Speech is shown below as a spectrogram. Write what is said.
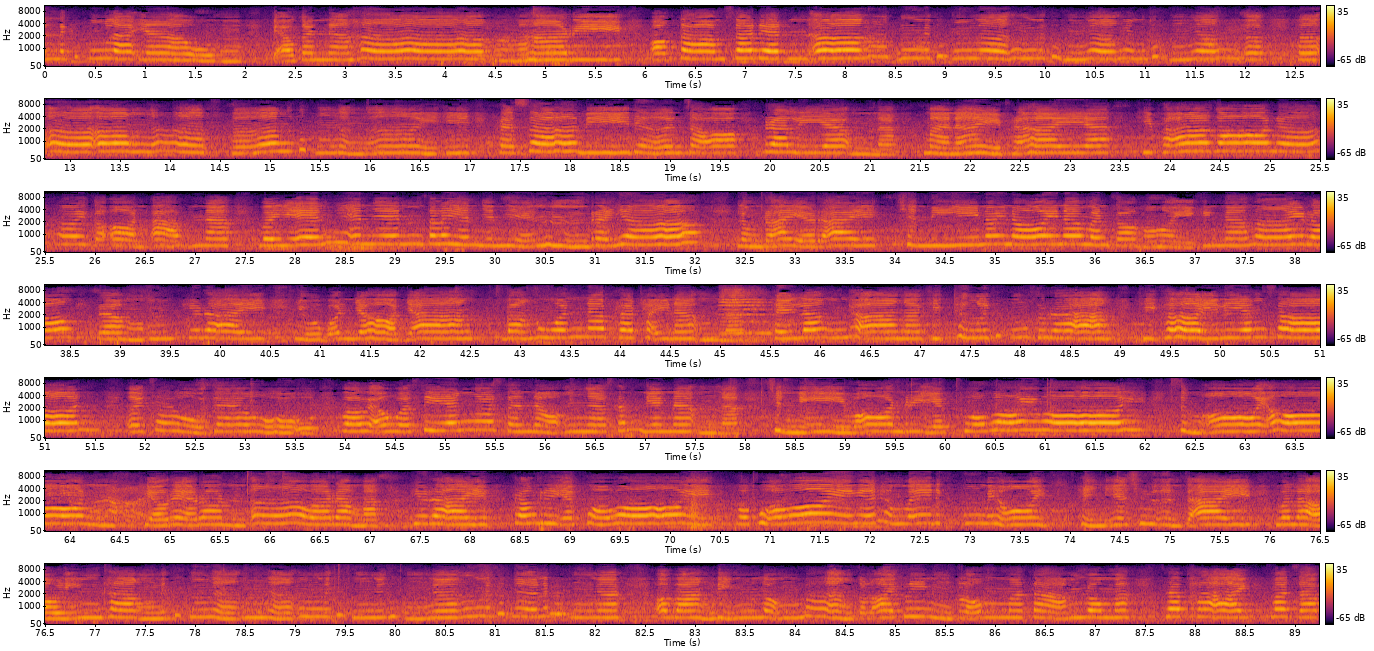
กันนักละยาวแก้วกันนะฮัก ยอดยาง บางหวนนะพระไทยนะ ว่าเราลิงข้างนึกเงงเงินึกเงงเงงนึกเงินึกเงงเอาบางดิ่งลมบ้างก็ลอยกลิ้งกลมมาตามลมมาพระพายมาจา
